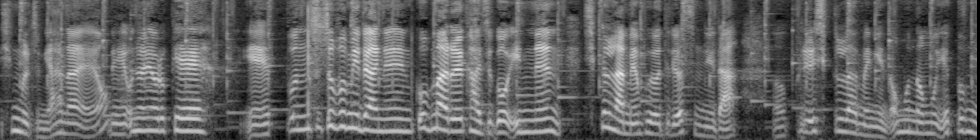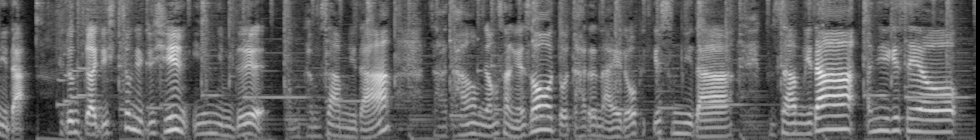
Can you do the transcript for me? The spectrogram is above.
식물 중에 하나예요. 네 오늘 이렇게 예쁜 수줍음이라는 꽃말을 가지고 있는 시클라멘 보여드렸습니다. 어, 프릴 시클라멘이 너무너무 예쁩니다. 지금까지 시청해주신 이웃님들 너무 감사합니다. 자, 다음 영상에서 또 다른 아이로 뵙겠습니다. 감사합니다. 안녕히 계세요.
